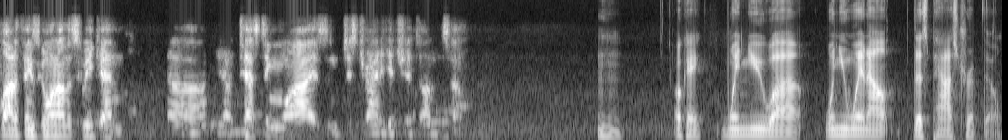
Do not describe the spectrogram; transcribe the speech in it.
a lot of things going on this weekend, uh, you know, testing wise and just trying to get shit done. So. Mm-hmm. Okay, when you uh, when you went out this past trip though,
